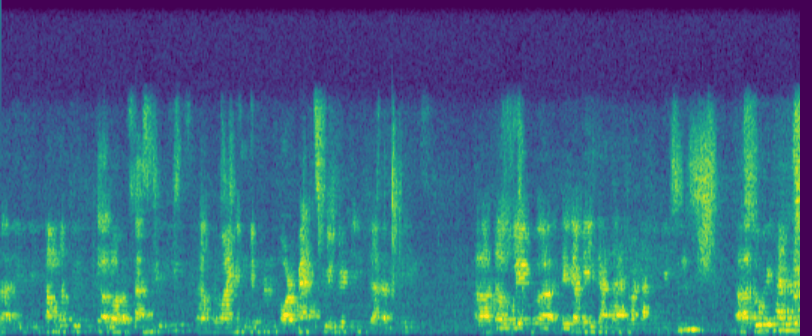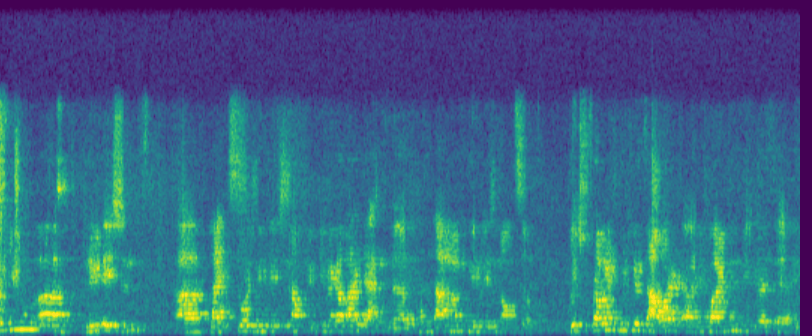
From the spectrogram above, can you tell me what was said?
uh, it, it comes up with a lot of facilities, uh, providing different formats to interchange data uh, the web uh, database and the Android application. Uh, so it has a few uh, limitations, uh, like storage limitation of 50 megabyte, and uh, it has a downloading limitation also, which probably fulfills our uh, requirement because uh, it,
